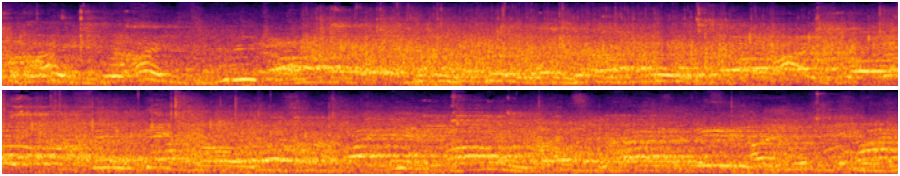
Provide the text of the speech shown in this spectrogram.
Nice, nice. What are you talking about? Nice, bro. Same thing, bro. Get get. Alright, let's go to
